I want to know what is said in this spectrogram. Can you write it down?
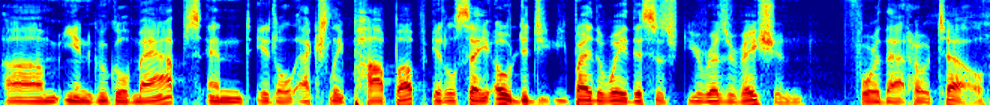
Um, in Google Maps, and it'll actually pop up. It'll say, "Oh, did you? By the way, this is your reservation for that hotel."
